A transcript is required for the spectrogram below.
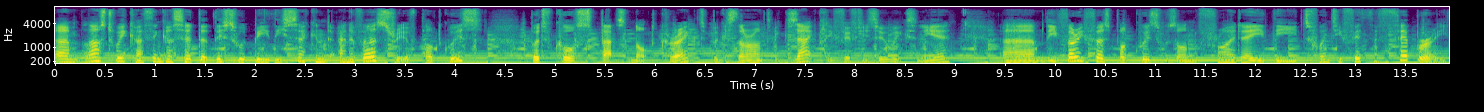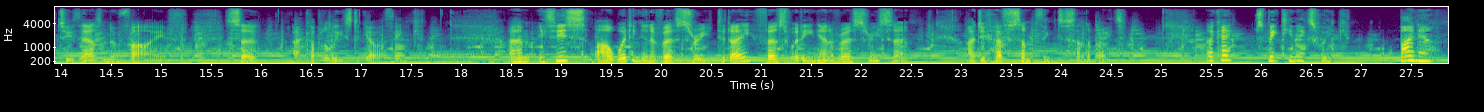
Um, last week I think I said that this would be the second anniversary of PodQuiz, but of course that's not correct because there aren't exactly 52 weeks in a year. Um, the very first PodQuiz was on Friday, the 25th of February 2005, so a couple of weeks to go, I think. Um, it is our wedding anniversary today, first wedding anniversary, so I do have something to celebrate. Okay, speak to you next week. Bye now.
